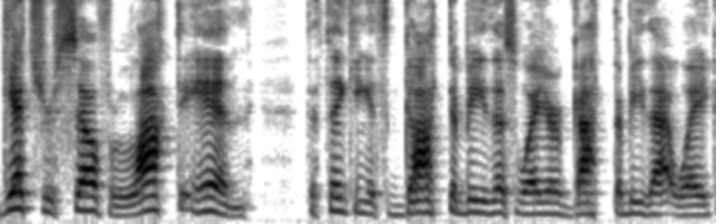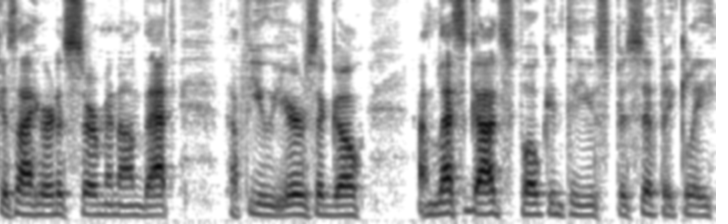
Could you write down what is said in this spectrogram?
get yourself locked in to thinking it's got to be this way or got to be that way, because I heard a sermon on that a few years ago. Unless God's spoken to you specifically,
